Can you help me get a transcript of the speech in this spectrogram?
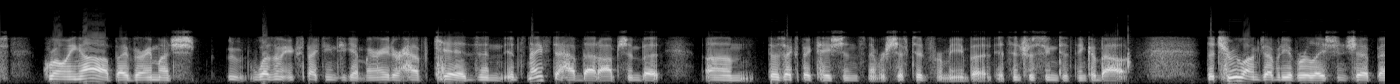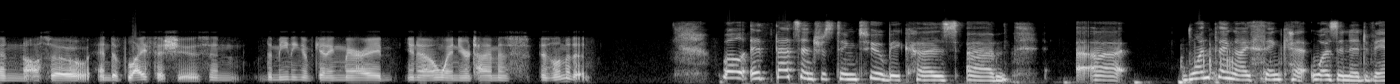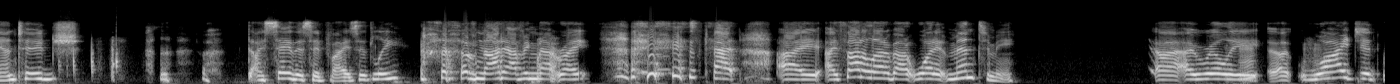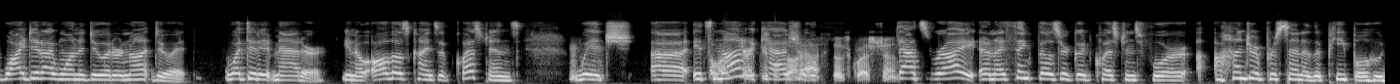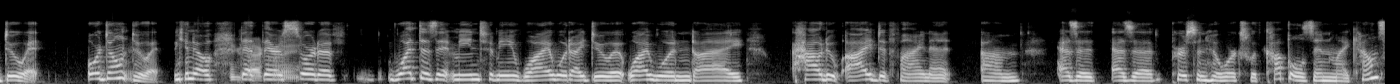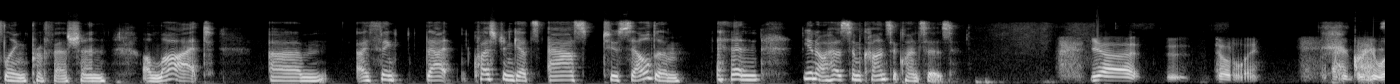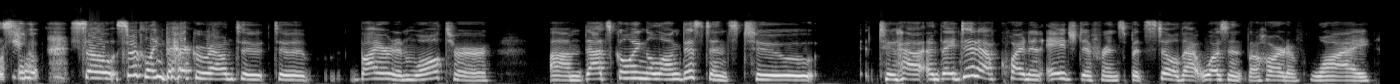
growing up, I very much wasn't expecting to get married or have kids, and it's nice to have that option, but. Um, those expectations never shifted for me, but it's interesting to think about the true longevity of a relationship and also end of life issues and the meaning of getting married, you know, when your time is, is limited. Well, it, that's interesting too because um, uh, one thing I think was an advantage. I say this advisedly of not having that right is that I I thought a lot about what it meant to me uh, I really, mm-hmm. uh, why did why did I want to do it or not do it? What did it matter? You know, all those kinds of questions, mm-hmm. which uh, it's a not a casual. Don't ask those questions. That's right, and I think those are good questions for hundred percent of the people who do it or don't do it. You know, exactly. that there's sort of what does it mean to me? Why would I do it? Why wouldn't I? How do I define it? Um, as a as a person who works with couples in my counseling profession a lot, um, I think that question gets asked too seldom, and you know has some consequences. Yeah, totally. I agree with so, that. So circling back around to to Bayard and Walter, um, that's going a long distance to to have, and they did have quite an age difference, but still, that wasn't the heart of why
